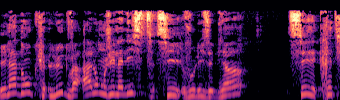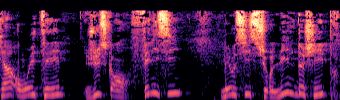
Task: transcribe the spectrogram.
Et là donc, Luc va allonger la liste, si vous lisez bien, ces chrétiens ont été jusqu'en Phénicie, mais aussi sur l'île de Chypre,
